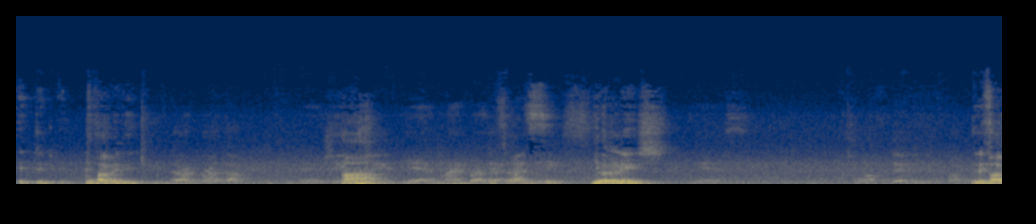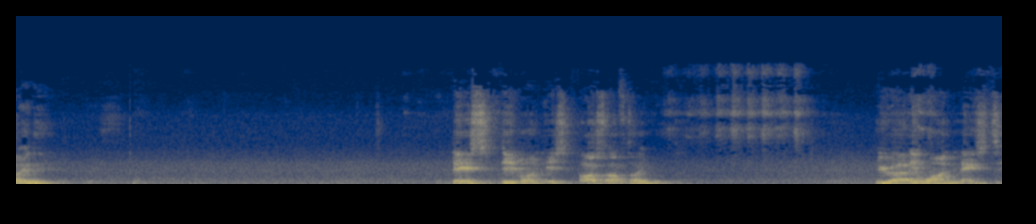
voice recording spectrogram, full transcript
the, the family. He's our brother. James Huh? Yeah, my brother It's my got niece. Your niece Yes. Two of them in the family. in the family. family. This demon is also after you. You are the one next.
